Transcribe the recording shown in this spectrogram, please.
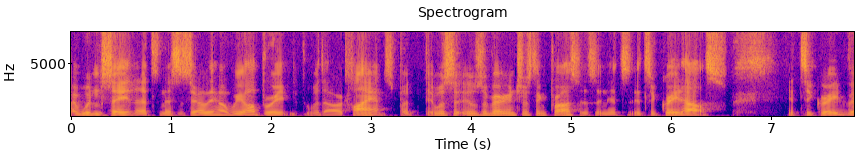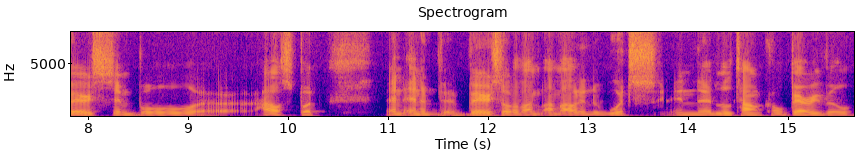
I wouldn't say that's necessarily how we operate with our clients, but it was it was a very interesting process, and it's it's a great house. It's a great, very simple uh, house, but and and very sort of I'm I'm out in the woods in a little town called Barryville,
